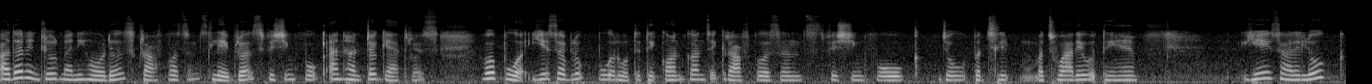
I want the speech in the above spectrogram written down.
Other include many herders craft person labourers fishing folk and hunter gatherers were poor ये सब लोग पुअर होते थे। कौन कौन से क्राफ्ट पर्सनस फिशिंग फोक जो मछली, मछुआरे होते हैं, ये सारे लोग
